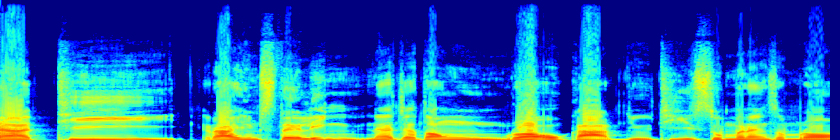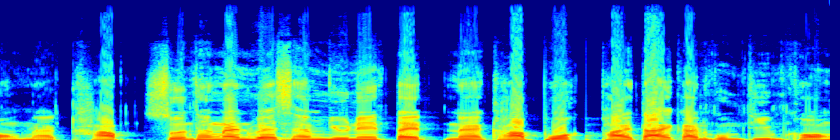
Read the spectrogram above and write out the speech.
ณะที่ราฮิมสเตอร์ลิงน่าจะต้องรอโอกาสอยู่ที่ซุมมานั่งสำรองนะครับ ส่วนทางด้านเวสต์แฮมยูไนเต็ดนะครับ พวกภายใต้การคุมทีมของ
